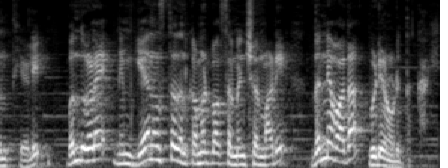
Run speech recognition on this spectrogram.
ಅಂತ ಹೇಳಿ. ಬಂಧುಗಳೇ, ನಿಮ್ಗೆ ಏನಿಸ್ತದೆ ಅದನ್ನು ಕಮೆಂಟ್ ಬಾಕ್ಸಲ್ಲಿ ಮೆನ್ಷನ್ ಮಾಡಿ. ಧನ್ಯವಾದ, ವಿಡಿಯೋ ನೋಡಿದ್ದಕ್ಕಾಗಿ.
